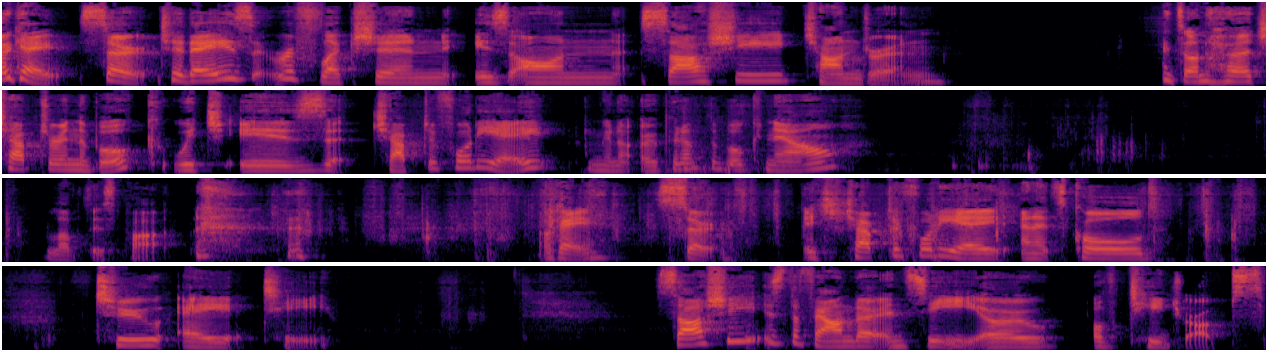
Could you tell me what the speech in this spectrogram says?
Okay, so today's reflection is on Sashee Chandran. It's on her chapter in the book, which is chapter 48. I'm going to open up the book now. Love this part. okay, so it's chapter 48 and it's called To a T. Sashee is the founder and CEO of Tea Drops.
